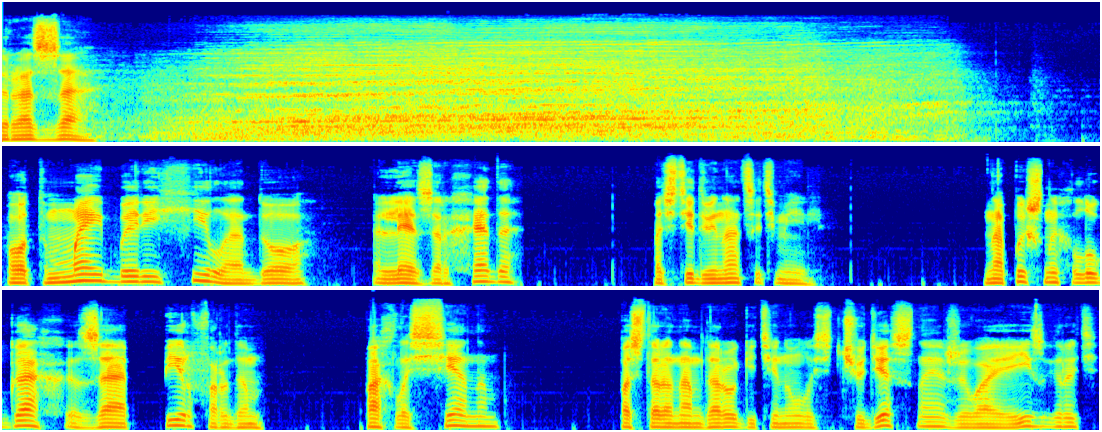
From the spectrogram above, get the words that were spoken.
Гроза. От Мейбери-Хилла до Лезерхеда почти 12 миль. На пышных лугах за Пирфордом пахло сеном, по сторонам дороги тянулась чудесная живая изгородь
